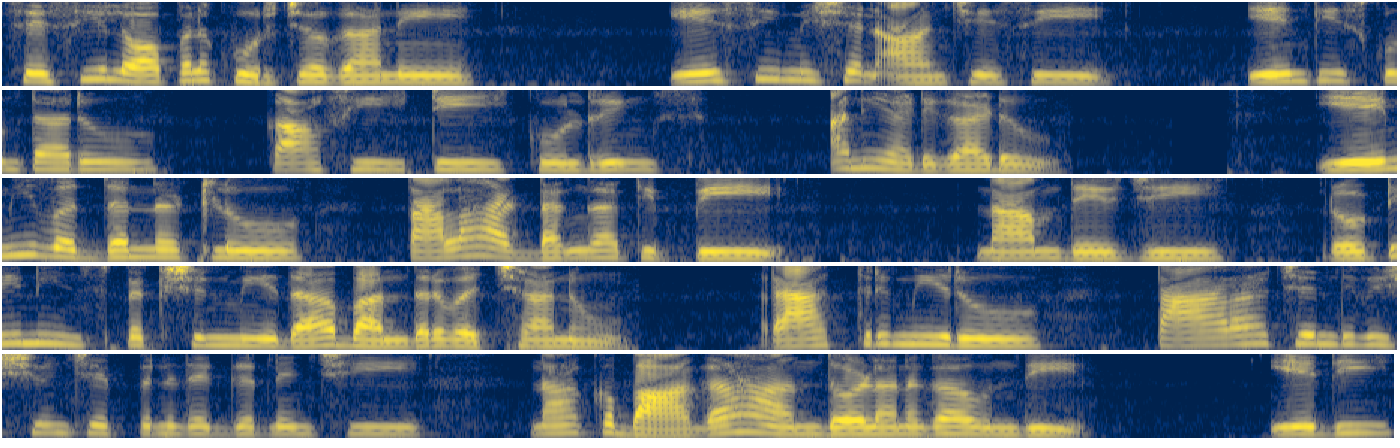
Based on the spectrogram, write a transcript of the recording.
శశి లోపల కూర్చోగానే ఏసీ మిషన్ ఆన్ చేసి ఏం తీసుకుంటారు? Coffee tea cool drinks? అని అడిగాడు. ఏమీ వద్దన్నట్లు తల అడ్డంగా తిప్పి నామ్దేవ్జీ రొటీన్ ఇన్స్పెక్షన్ మీద బందరు వచ్చాను. రాత్రి మీరు తారాచంద్ విషయం చెప్పిన దగ్గర నుంచి నాకు బాగా ఆందోళనగా ఉంది. ఏది?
